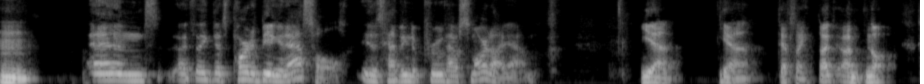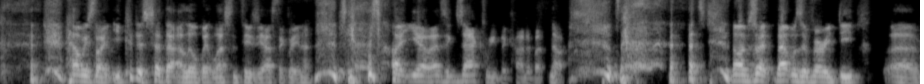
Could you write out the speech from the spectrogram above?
Mm. And I think that's part of being an asshole is having to prove how smart I am. Yeah, yeah, definitely. I, am not. Howie's like, you could have said that a little bit less enthusiastically. It's like, yeah, that's exactly the kind of no. no, I'm saying that was a very deep uh,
